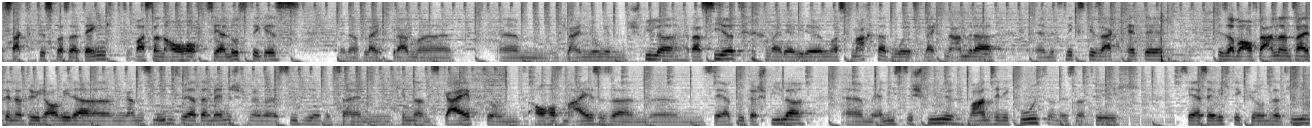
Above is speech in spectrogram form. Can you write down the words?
Er sagt das, was er denkt, was dann auch oft sehr lustig ist, wenn er vielleicht gerade mal ähm, einen kleinen jungen Spieler rasiert, weil der wieder irgendwas gemacht hat, wo jetzt vielleicht ein anderer ähm, jetzt nichts gesagt hätte. Ist aber auf der anderen Seite natürlich auch wieder ein ganz liebenswerter Mensch, wenn man sieht, wie er mit seinen Kindern skypt und auch auf dem Eis ist er ein, ein sehr guter Spieler. Ähm, er liest das Spiel wahnsinnig gut und ist natürlich sehr, sehr wichtig für unser Team.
